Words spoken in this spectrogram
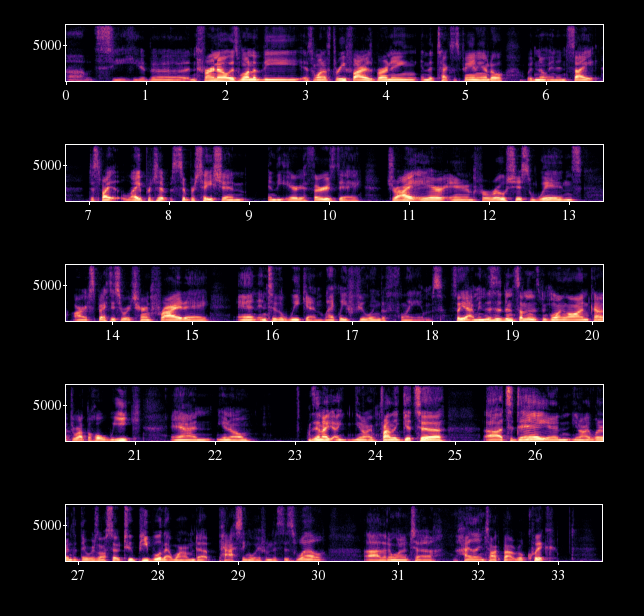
Uh, let's see here. The Inferno is one of the is one of three fires burning in the Texas Panhandle with no end in sight. Despite light precipitation in the area Thursday, dry air and ferocious winds are expected to return Friday and into the weekend, likely fueling the flames. So yeah, I mean, this has been something that's been going on kind of throughout the whole week, and you know, then I, I you know I finally get to uh, today, and you know I learned that there was also two people that wound up passing away from this as well. Uh, that I wanted to highlight and talk about real quick.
